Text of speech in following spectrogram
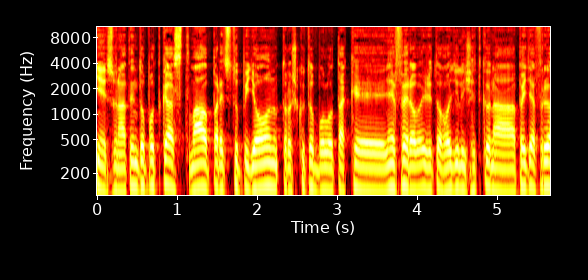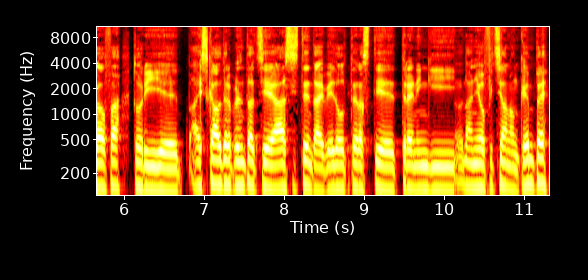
nie sú na tento podcast. Mal predstúpiť on, trošku to bolo také neférové, že to hodili všetko na Peťa Fruhaufa, ktorý je aj scout reprezentácie asistent, aj viedol teraz tie tréningy na neoficiálnom kempe.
